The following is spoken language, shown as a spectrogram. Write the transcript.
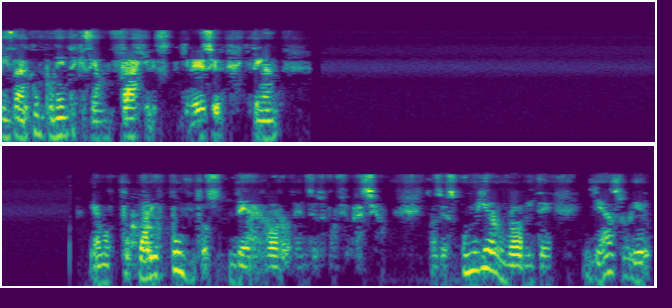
que instalar componentes que sean frágiles, quiere decir que tengan digamos, varios puntos de error dentro de su configuración. Entonces, un VRM permite ya subir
